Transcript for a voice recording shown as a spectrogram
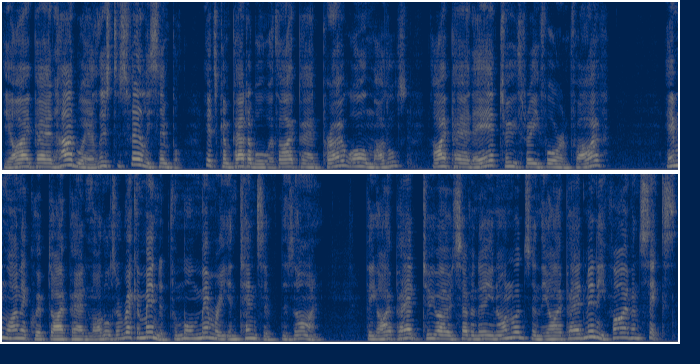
The iPad hardware list is fairly simple. It's compatible with iPad Pro, all models, iPad Air 2, 3, 4 and 5. M1 equipped iPad models are recommended for more memory intensive design. The iPad 2017 onwards and the iPad Mini 5 and 6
